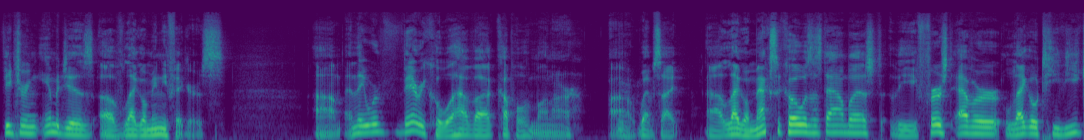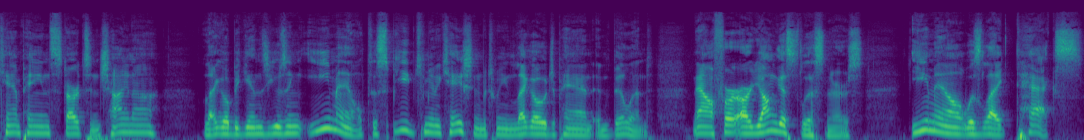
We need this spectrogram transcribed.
featuring images of Lego minifigures. Um, and they were very cool. We'll have a couple of them on our uh, website. Uh, Lego Mexico was established. The first ever Lego TV campaign starts in China. Lego begins using email to speed communication between Lego Japan and Billund. Now, for our youngest listeners, email was like text,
